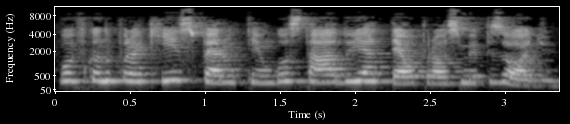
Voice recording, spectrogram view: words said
Vou ficando por aqui, espero que tenham gostado e até o próximo episódio.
